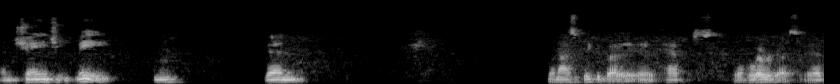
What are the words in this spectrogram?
and changing me, hmm, then when I speak about it, it has, or whoever does, it has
